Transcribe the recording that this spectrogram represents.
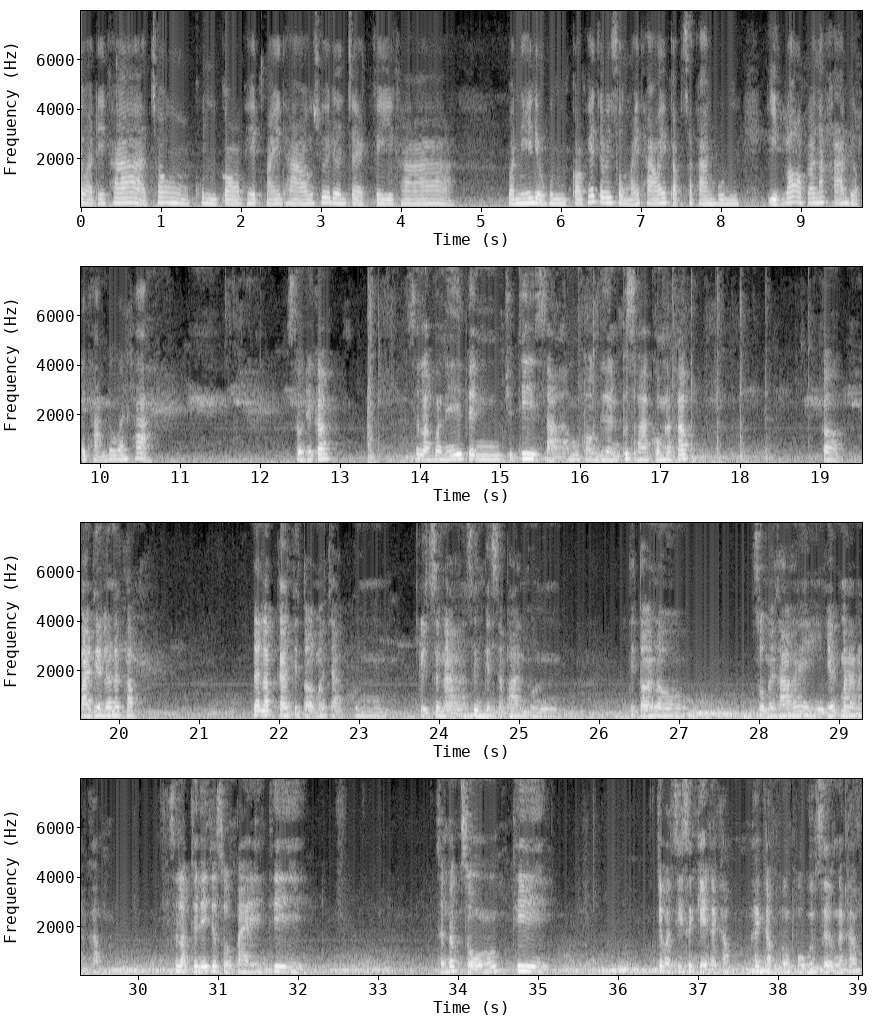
สวัสดีค่ะ ช่องคุณกอเพชรไม้เท้าช่วยเดินแจกฟรีค่ะ วันนี้เดี๋ยวคุณกอเพชรจะไปส่งไม้เท้าให้กับสะพานบุญอีกรอบแล้วนะคะ เดี๋ยวไปถามดูกันค่ะ สวัสดีครับสำหรับวันนี้เป็นชุดที่สามของเดือนพฤษภาคมนะครับ ก็ปลายเดือนแล้วนะครับ ได้รับการติดต่อมาจากคุณกฤษณาซึ่งเป็นสะพานบุญติดต่อให้เราส่งไม้เท้าให้เยอะมากนะครับ สำหรับที่นี้จะส่งไปที่สำนักสงฆ์ที่จังหวัดศรีสะเกดนะครับ ให้กับหลวงปู่บุญเสริมนะครับ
